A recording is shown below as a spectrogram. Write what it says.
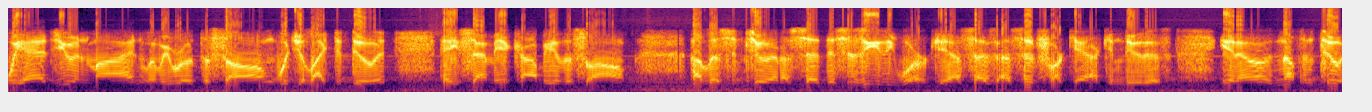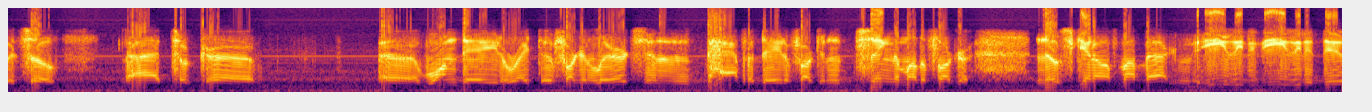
We had you in mind when we wrote the song. Would you like to do it?" And he sent me a copy of the song. I listened to it. I said, "This is easy work." Yes, I, I said, "Fuck yeah, I can do this." You know, nothing to it. So I took uh, uh, one day to write the fucking lyrics and half a day to fucking sing the motherfucker. No skin off my back, easy to easy to do,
